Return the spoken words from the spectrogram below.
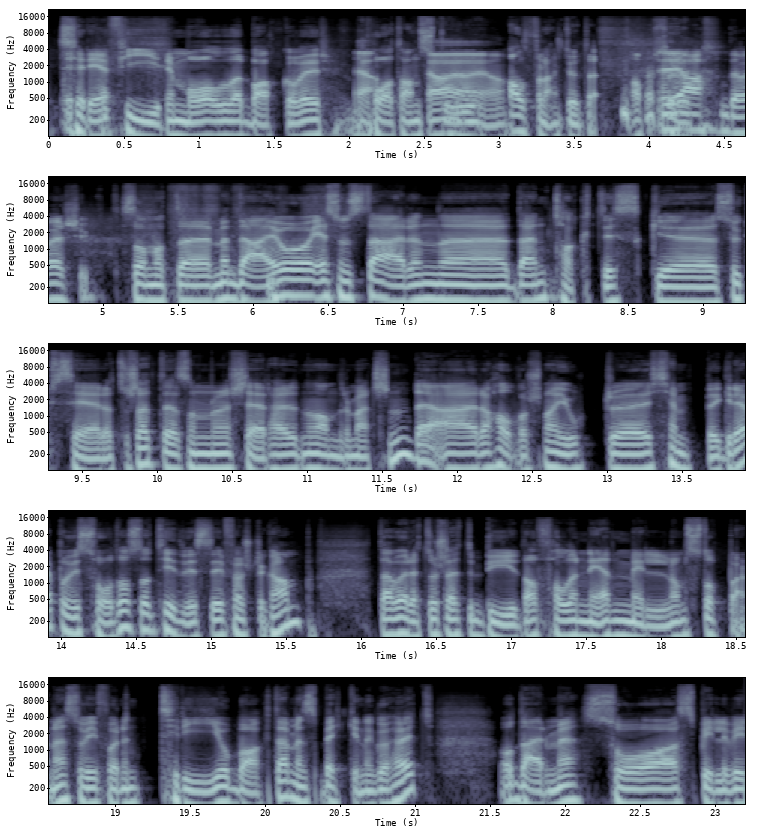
tre-fire mål bakover Ja. på at han sto Ja, ja, ja. altfor langt ute. Absolutt. Ja, det var sjukt. Sånn at, eh, men det er jo, jeg syns det, er en, det er en taktisk uh, suksess, rett og slett, det som skjer her i den andre matchen. Det er Halvorsen har gjort uh, kjempegrep, og vi så det også tidvis i første kamp. Der hvor rett og slett Bydal faller ned mellom stopperne, så vi får en trio bak der mens bekkene går høyt. Og dermed så spiller vi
